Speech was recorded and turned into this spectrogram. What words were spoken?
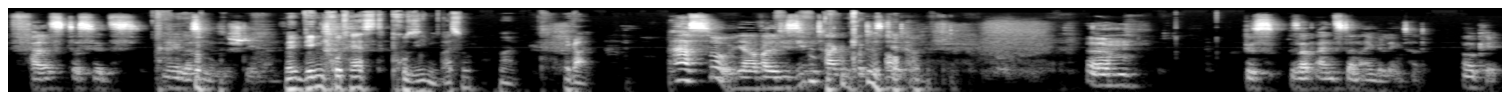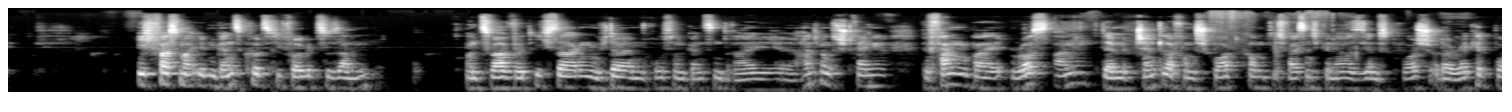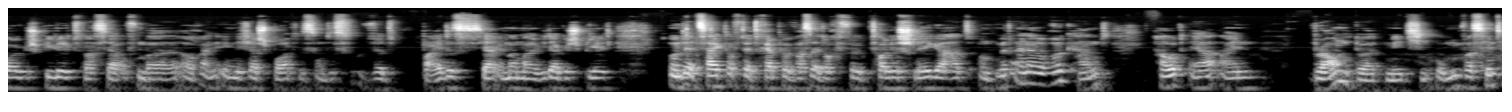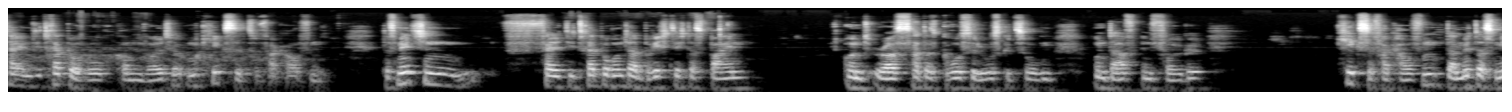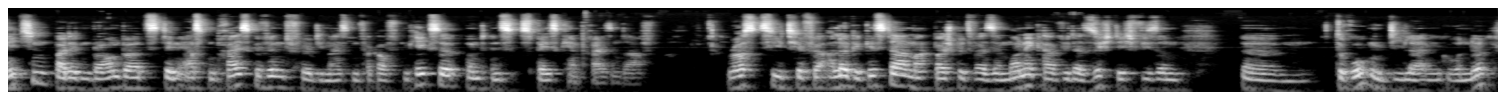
Falls das jetzt. Nee, lassen wir es stehen. Wegen Protest ProSieben, weißt du? Nein. Egal. Ach so, ja, weil die sieben Tage protestiert Genau. haben. Ähm, bis Sat 1 dann eingelenkt hat. Okay. Ich fasse mal eben ganz kurz die Folge zusammen. Und zwar würde ich sagen, wieder im Großen und Ganzen drei äh, Handlungsstränge. Wir fangen bei Ross an, der mit Chandler vom Sport kommt. Ich weiß nicht genau, sie haben Squash oder Racquetball gespielt, was ja offenbar auch ein ähnlicher Sport ist und es wird beides ja immer mal wieder gespielt. Und er zeigt auf der Treppe, was er doch für tolle Schläge hat. Und mit einer Rückhand haut er ein Brownbird-Mädchen um, was hinter ihm die Treppe hochkommen wollte, um Kekse zu verkaufen. Das Mädchen fällt die Treppe runter, bricht sich das Bein und Ross hat das große losgezogen und darf in Folge Kekse verkaufen, damit das Mädchen bei den Brownbirds den ersten Preis gewinnt für die meisten verkauften Kekse und ins Space Camp reisen darf. Ross zieht hier für alle Register, macht beispielsweise Monica wieder süchtig, wie so ein ähm, Drogendealer im Grunde,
